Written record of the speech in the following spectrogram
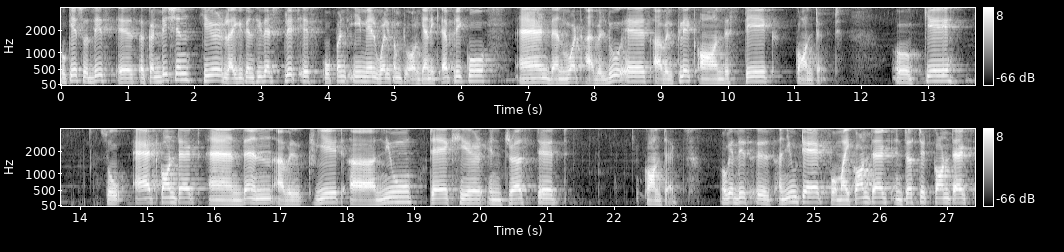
Okay so this is a condition here. Like you can see that split if opened email welcome to organic apricot. And then what i will do is i will click on this take contact. Okay so add contact and then I will create a new tag here interested contacts okay this is a new tag for my contacts interested contacts.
